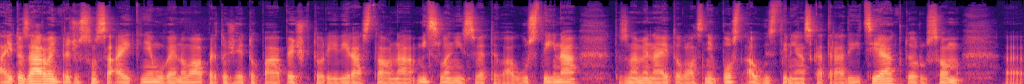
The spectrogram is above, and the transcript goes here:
a je to zároveň, prečo som sa aj k nemu venoval, pretože je to pápež, ktorý vyrastal na myslení svätého Augustína. To znamená, je to vlastne postaugustinianská tradícia, ktorú som, eh,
